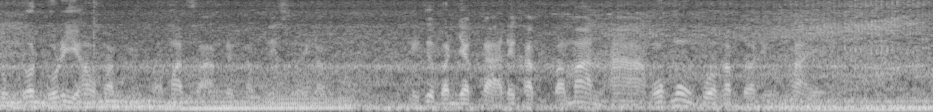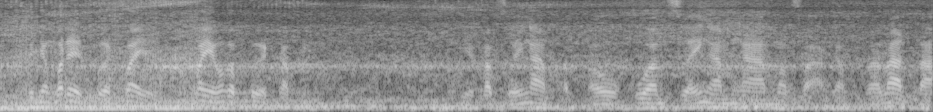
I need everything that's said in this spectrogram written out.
กรุงธนบุรีเฮาครับสามารถฝากเลยครับสวยๆครับนี่คือบรรยากาศเด้อครับ ประมาณหาหกโมงกว่าครับตอนนี้ผมถ่ายก็ยังไม่ได้เปิดไฟไฟมันก็เปิดครับ เดี๋ยครับสวยงามครับเอาความสวยงามงามมาฝากกับพระราชตา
